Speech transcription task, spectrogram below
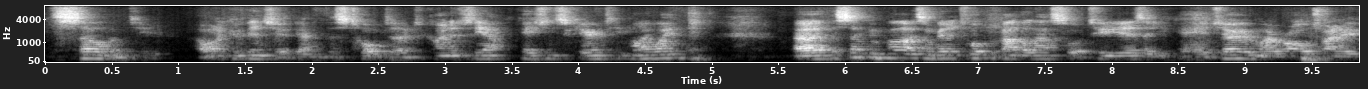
sell them to you. I want to convince you at the end of this talk to, to kind of see application security my way. Uh, the second part is I'm going to talk about the last sort of two years at UKHO, my role trying to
